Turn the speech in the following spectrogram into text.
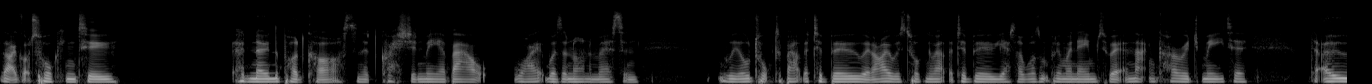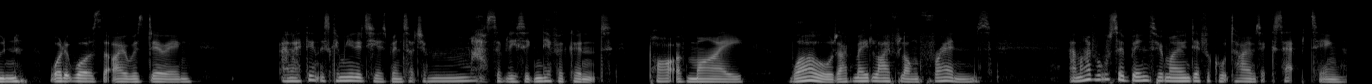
that I got talking to had known the podcast and had questioned me about why it was anonymous and we all talked about the taboo and I was talking about the taboo yet I wasn't putting my name to it and that encouraged me to to own what it was that I was doing. And I think this community has been such a massively significant part of my world. I've made lifelong friends. And I've also been through my own difficult times accepting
